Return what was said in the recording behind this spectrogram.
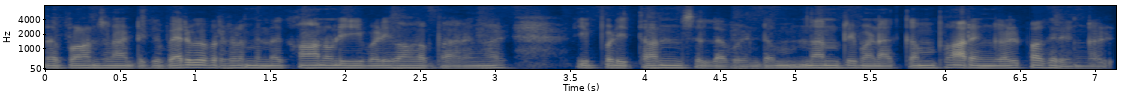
இந்த பிரான்ஸ் நாட்டுக்கு வருபவர்களும் இந்த காணொளியை வடிவாக பாருங்கள். இப்படித்தான் செல்ல வேண்டும். நன்றி வணக்கம். பாருங்கள் பகிருங்கள்.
